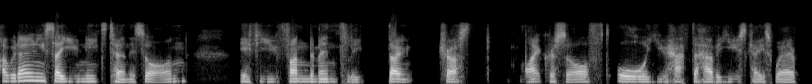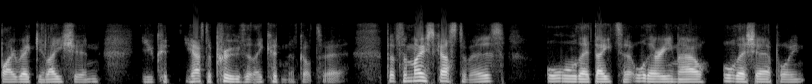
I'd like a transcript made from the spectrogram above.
I would only say you need to turn this on if you fundamentally don't trust Microsoft or you have to have a use case where by regulation you could you have to prove that they couldn't have got to it. But for most customers, all their data, all their email, all their SharePoint,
